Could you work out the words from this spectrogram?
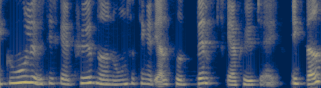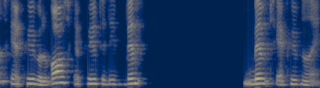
de gule, hvis de skal købe noget af nogen, så tænker de altid, hvem skal jeg købe det af? Ikke hvad skal jeg købe, eller hvor skal jeg købe det, det er hvem hvem skal jeg købe noget af?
